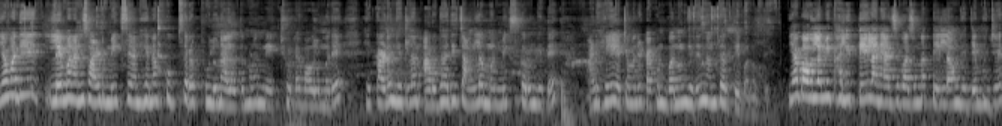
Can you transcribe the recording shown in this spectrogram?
यामध्ये लेमन आणि साल्ट मिक्स आहे आणि हे ना खूप सारं फुलून आलं होतं म्हणून मी एक छोट्या बाउलमध्ये हे काढून घेतलं आणि अर्धा आधी चांगलं मिक्स करून घेते. आणि हे याच्यामध्ये टाकून बनवून घेते नंतर ते बनवते. या बाउलला मी खाली तेल आणि आजूबाजूंना तेल लावून घेते म्हणजे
